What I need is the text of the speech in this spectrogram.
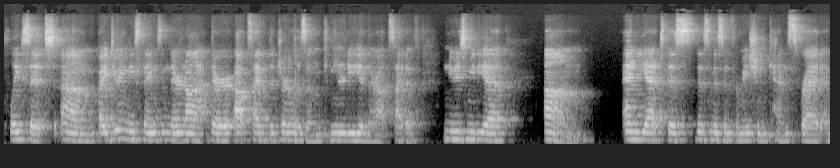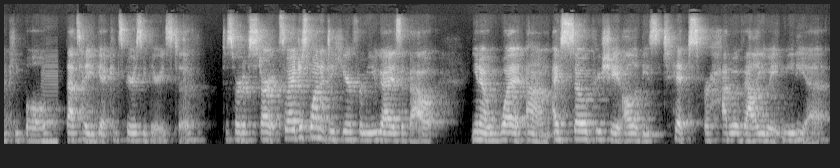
place it um, by doing these things and they're not, they're outside of the journalism community and they're outside of news media. Um, and yet this, this misinformation can spread and people, that's how you get conspiracy theories to, to sort of start. So I just wanted to hear from you guys about you know what um, i so appreciate all of these tips for how to evaluate media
